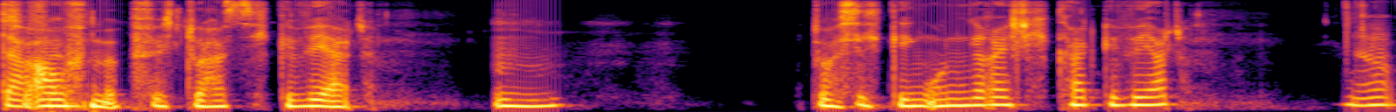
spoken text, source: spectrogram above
Dafür. Zu aufmüpfig, du hast dich gewehrt. Mhm. Du hast dich gegen Ungerechtigkeit gewehrt. Ja.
